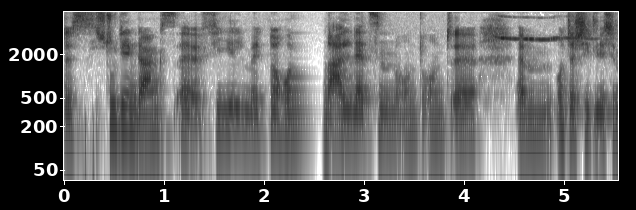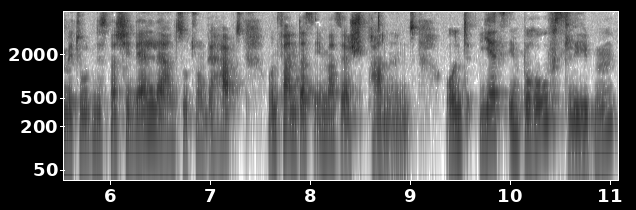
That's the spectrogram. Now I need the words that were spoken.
des Studiengangs äh, viel mit Neuronalnetzen und, und äh, ähm, unterschiedliche Methoden des maschinellen Lernens zu tun gehabt und fand das immer sehr spannend. Und jetzt im Berufsleben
